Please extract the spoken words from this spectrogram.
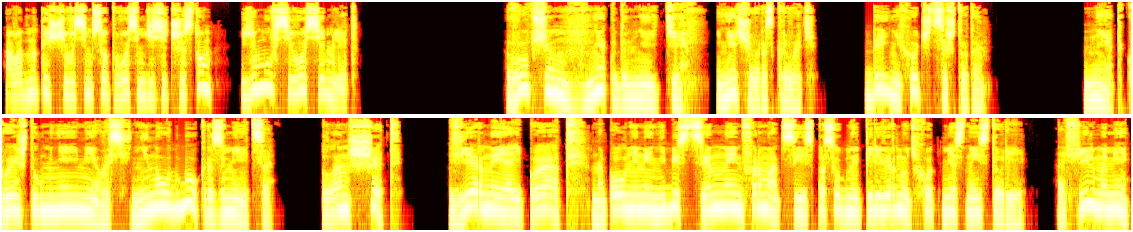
а в 1886 ему всего 7 лет. В общем, некуда мне идти, и нечего раскрывать. Да и не хочется что-то. Нет, кое-что у меня имелось. Не ноутбук, разумеется. Планшет. Верный iPad, наполненный не бесценной информацией, способной перевернуть ход местной истории, а фильмами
